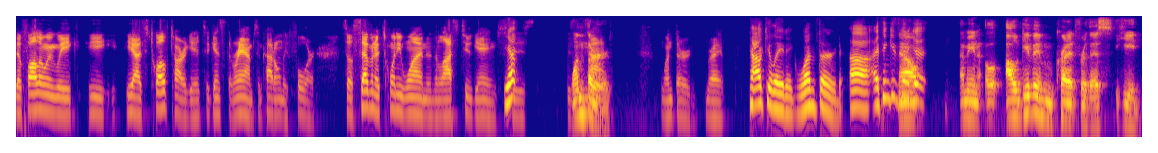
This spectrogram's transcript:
the following week, he he has 12 targets against the Rams and caught only four. So seven of 21 in the last two games. Yep. Is, is One not- third. One third. Right. Calculating one third. Uh, I think he's Now- gonna get. I mean, I'll, I'll give him credit for this. He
